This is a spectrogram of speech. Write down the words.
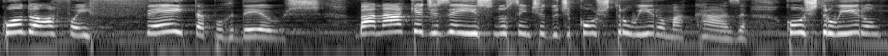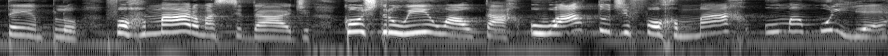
quando ela foi feita por Deus, Baná quer dizer isso no sentido de construir uma casa, construir um templo, formar uma cidade, construir um altar. O ato de formar uma mulher,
